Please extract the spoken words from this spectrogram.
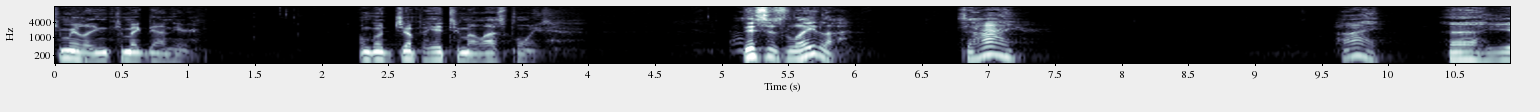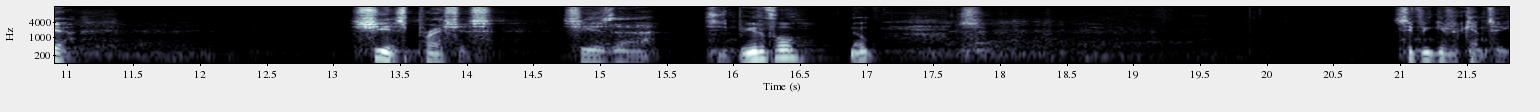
Come here, lady. Come back down here. I'm going to jump ahead to my last point. This is Layla. Say hi. Hi. Uh, yeah. She is precious. She is uh she's beautiful. Nope. See if we can get her come to you.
